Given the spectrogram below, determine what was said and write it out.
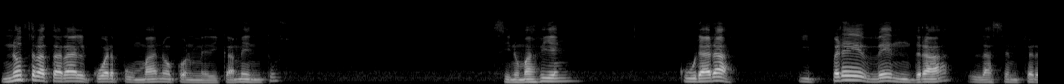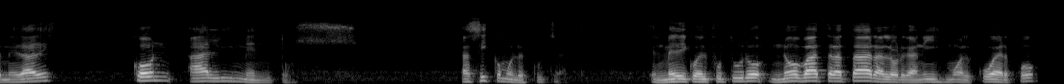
no tratará el cuerpo humano con medicamentos, sino más bien curará y prevendrá las enfermedades con alimentos. Así como lo escuchaste. El médico del futuro no va a tratar al organismo, al cuerpo,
